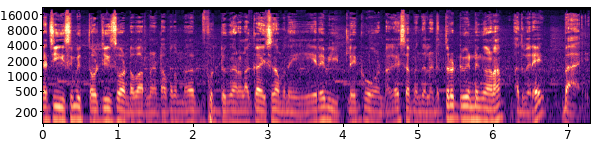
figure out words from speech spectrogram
ഞാൻ ചീസും വിത്തൗട്ട് ചീസും ഉണ്ടോ പറഞ്ഞു കേട്ടോ. അപ്പോൾ നമ്മൾ ഫുഡും കാര്യങ്ങളൊക്കെ കഴിച്ച് നമ്മൾ നേരെ വീട്ടിലേക്ക് പോകണ്ട. കഴിച്ച് അപ്പോൾ എന്തായാലും അടുത്തൊരു വീണ്ടും കാണാം. അതുവരെ ബൈ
